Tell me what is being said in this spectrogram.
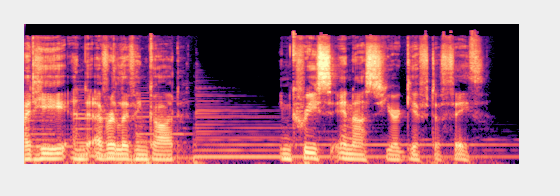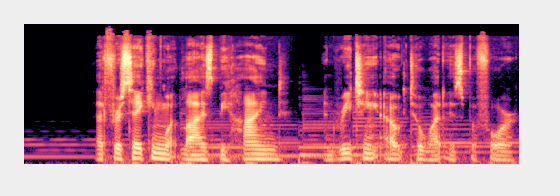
Almighty and ever living God, increase in us your gift of faith, that forsaking what lies behind and reaching out to what is before,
